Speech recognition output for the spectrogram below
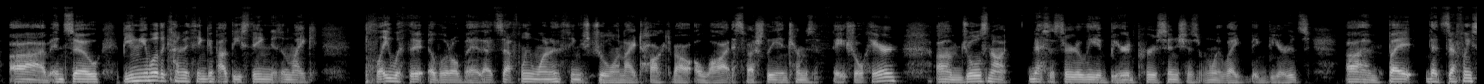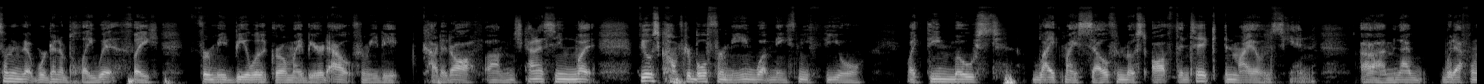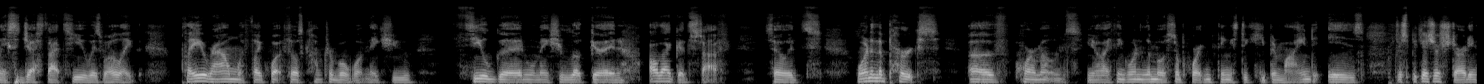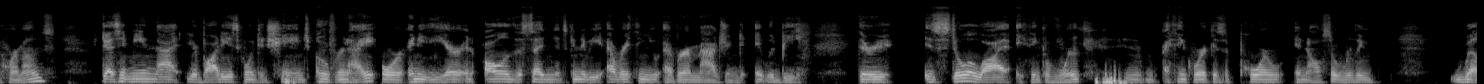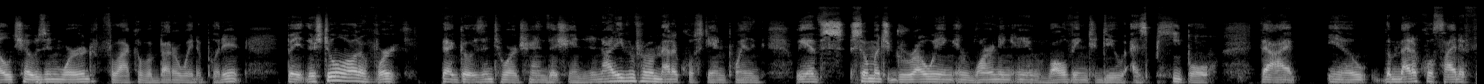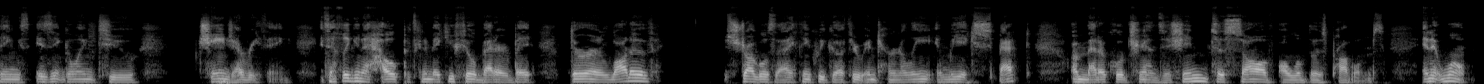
Um, and so being able to kind of think about these things and like play with it a little bit. That's definitely one of the things Jewel and I talked about a lot, especially in terms of facial hair. Um, Jewel's not necessarily a beard person. She doesn't really like big beards. Um, but that's definitely something that we're going to play with. Like for me to be able to grow my beard out, for me to cut it off. Um, just kind of seeing what feels comfortable for me, and what makes me feel like the most like myself and most authentic in my own skin. Um, and I would definitely suggest that to you as well. Like, play around with like what feels comfortable, what makes you feel good, what makes you look good, all that good stuff. So it's one of the perks of hormones. You know, I think one of the most important things to keep in mind is just because you're starting hormones doesn't mean that your body is going to change overnight or in a year and all of a sudden it's going to be everything you ever imagined it would be. There is still a lot, I think, of work, and I think work is a poor and also really well chosen word, for lack of a better way to put it. But there's still a lot of work that goes into our transition, and not even from a medical standpoint. We have so much growing and learning and evolving to do as people that you know, the medical side of things isn't going to change everything. It's definitely going to help. It's going to make you feel better. But there are a lot of struggles that I think we go through internally, and we expect a medical transition to solve all of those problems. And it won't.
